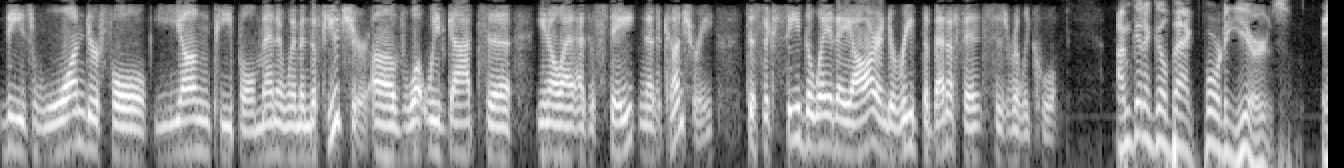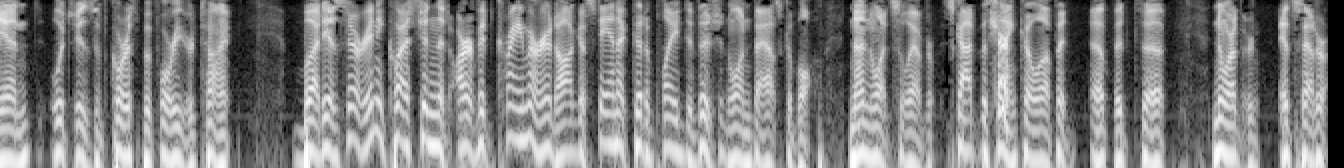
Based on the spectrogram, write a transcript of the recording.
these wonderful young people, men and women, the future of what we've got to, you know, as a state and as a country to succeed the way they are and to reap the benefits is really cool. I'm going to go back 40 years and which is of course before your time. But is there any question that Arvid Kramer at Augustana could have played Division One basketball? None whatsoever. Scott Basenko sure. up at up at uh, Northern, etc.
